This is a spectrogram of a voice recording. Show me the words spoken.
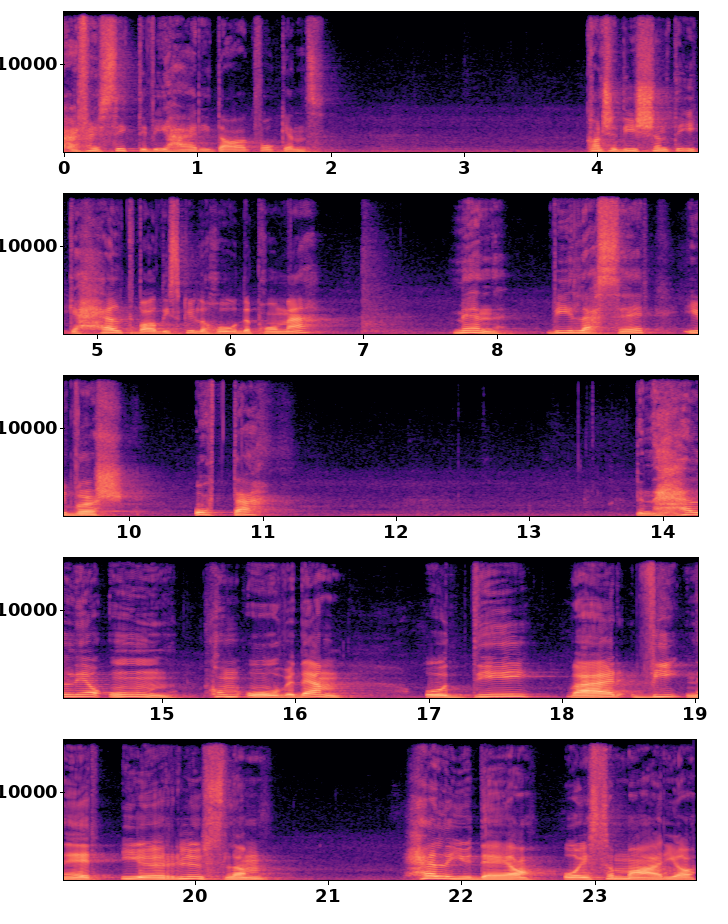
Derfor sitter vi her i dag, folkens. Kanskje de skjønte ikke helt hva de skulle holde på med. Men vi leser i vers 8 den hellige ånd kom over dem, og de var vitner i Jerusalem, hele Judea og i Samaria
